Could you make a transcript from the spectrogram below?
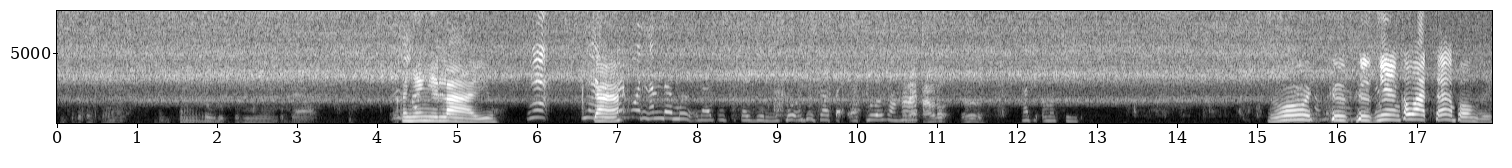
กเป็นยังยังลายอยู่จ้าไปบนนั้นเด้อมือได้กูจะไปยืนมือที่จะไปแอบรัวสหเอารัละฐเอาละเออห้าสิบเอามาสี่โอ้ยถือถือแยงเขาวัดแท้กับพงเลย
